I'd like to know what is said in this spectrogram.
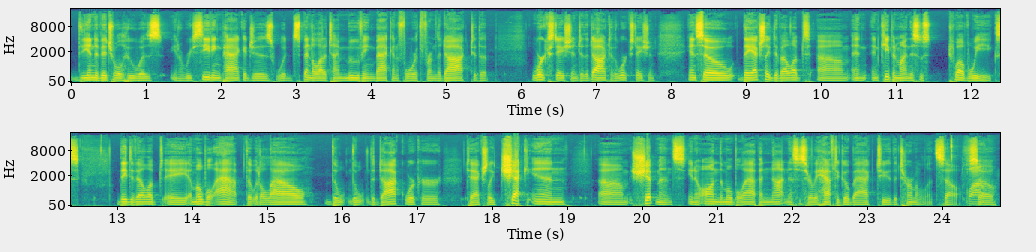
the individual who was you know receiving packages would spend a lot of time moving back and forth from the dock to the workstation to the dock to the workstation, and so they actually developed um, and and keep in mind this was 12 weeks. They developed a, a mobile app that would allow the, the the dock worker to actually check in um, shipments, you know, on the mobile app and not necessarily have to go back to the terminal itself. Wow. So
